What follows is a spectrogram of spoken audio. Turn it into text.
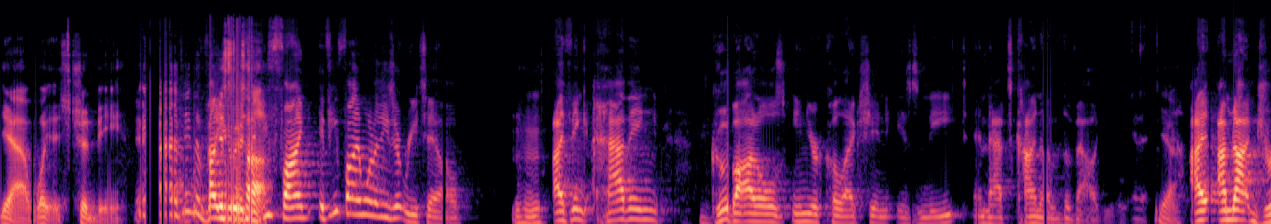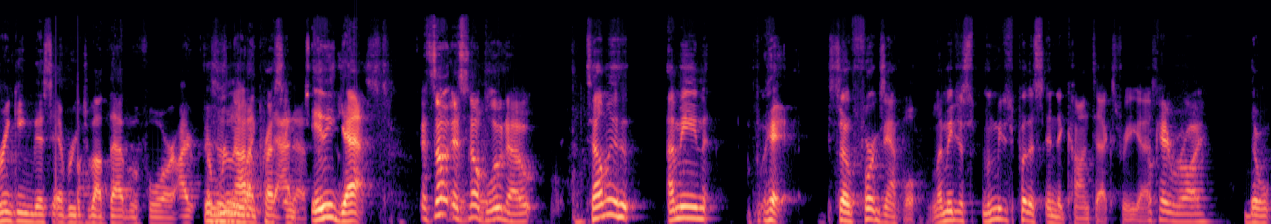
yeah. What it should be. I think the value It's is if you find if you find one of these at retail, hmm I think having good bottles in your collection is neat, and that's kind of the value in it. Yeah, I, I'm not drinking this every talked about that before. I, I this really is not like impressing that any guest. It's no it's no blue note. Tell me, who, I mean, okay. So, for example, let me just let me just put this into context for you guys. Okay, Roy. the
